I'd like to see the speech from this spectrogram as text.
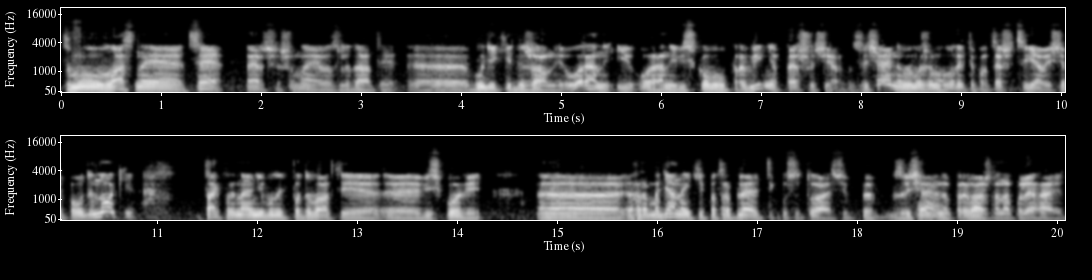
Тому, власне, це перше, що має розглядати е, будь-який державний орган і органи військового управління в першу чергу. Звичайно, ми можемо говорити про те, що це явище поодинокі. Так, принаймні, будуть подавати е, військові громадяни, які потрапляють в таку ситуацію. Звичайно, переважно наполягають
